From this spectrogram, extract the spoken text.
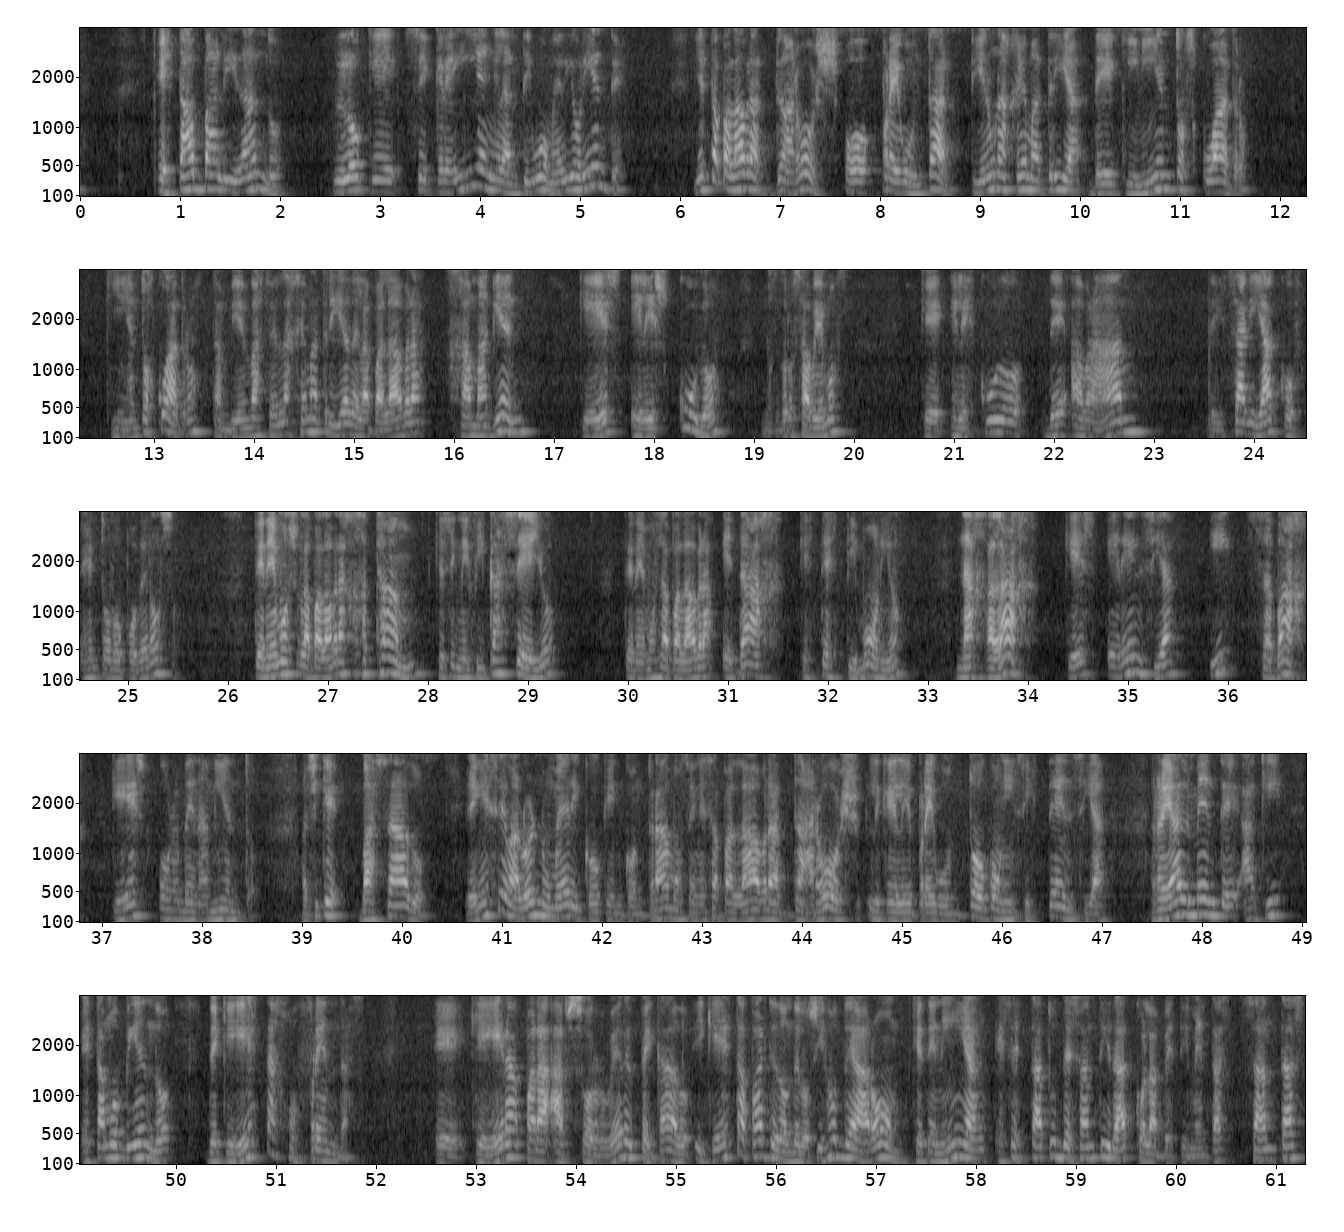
está validando lo que se creía en el antiguo Medio Oriente. Y esta palabra darosh o preguntar tiene una gematría de 504. 504 también va a ser la gematría de la palabra hamagen, que es el escudo. Nosotros sabemos que el escudo de Abraham, de Isaac y Jacob es el Todopoderoso. Tenemos la palabra Hatam, que significa sello. Tenemos la palabra Edah, que es testimonio. Nahalach, que es herencia. Y Sabah, que es ordenamiento. Así que basado en ese valor numérico que encontramos en esa palabra Darosh, que le preguntó con insistencia, realmente aquí estamos viendo de que estas ofrendas eh, que era para absorber el pecado y que esta parte donde los hijos de Aarón, que tenían ese estatus de santidad con las vestimentas santas,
